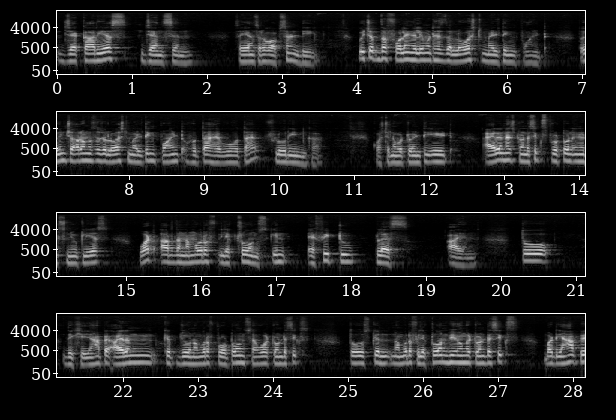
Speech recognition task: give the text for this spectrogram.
Zacharias Janssen सही आंसर होगा option D which of the following element has the lowest melting point तो इन चारों में से जो लोएस्ट मेल्टिंग पॉइंट होता है, वो होता है फ्लोरीन का। Question number twenty eight iron has twenty six proton in its nucleus what are the number of electrons in Fe2 plus ion तो देखिए, यहाँ पे आयरन के जो नंबर ऑफ़ प्रोटॉन्स हैं, वो ट्वेंटी सिक्स तो उसके नंबर ऑफ़ इलेक्ट्रॉन भी होंगे ट्वेंटी सिक्स बट यहाँ पे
